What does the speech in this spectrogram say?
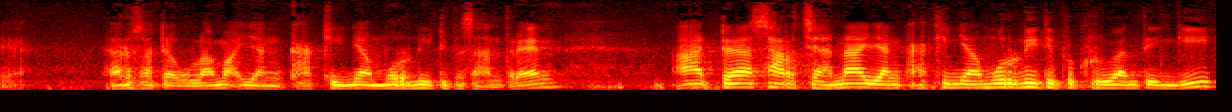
Ya. Harus ada ulama yang kakinya murni di pesantren, ada sarjana yang kakinya murni di perguruan tinggi,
